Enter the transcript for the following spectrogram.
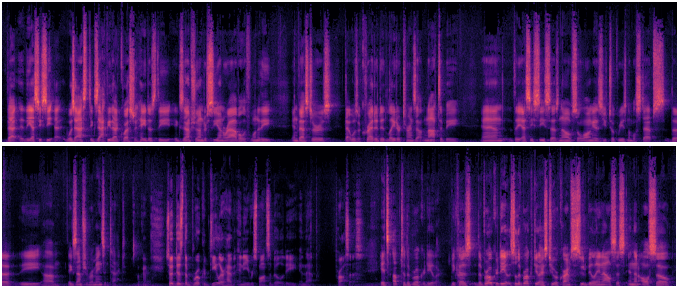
That the SEC uh, was asked exactly that question. Hey, does the exemption under C unravel if one of the investors that was accredited later turns out not to be? And the SEC says no, so long as you took reasonable steps, the, the um, exemption remains intact. Okay. So does the broker dealer have any responsibility in that process? It's up to the broker dealer because okay. the broker dealer. So the broker dealer has two requirements: suitability analysis, and then also,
